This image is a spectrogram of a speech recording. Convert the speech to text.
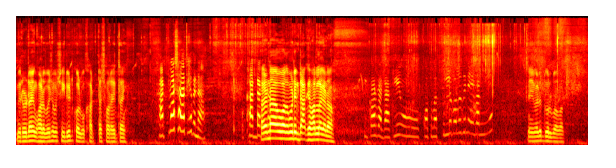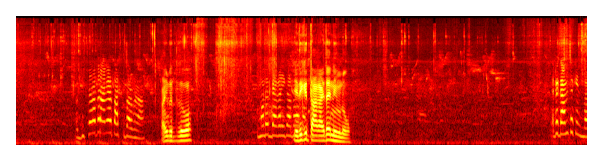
ভিডিওটা আমি ঘরে বসে বসে এডিট করব খাটটা সরাই তাই। খাট মা সারাতে হবে না? খাট ডাক আরে না ও অটোমেটিক ডাকে ভালো লাগে না। কি করবা ডাকলি? ও কতবার তুললে বলো দিন এবার নিয়ে? এইবারে দোল বাবা বিছানা তো আমি আর পারতে পারব না। আমি বেঁধে দেবো। ব্যাগারি কাজ এদিকে তাকায় তাই নিংড়ো। একটা গামছা কিনবা।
